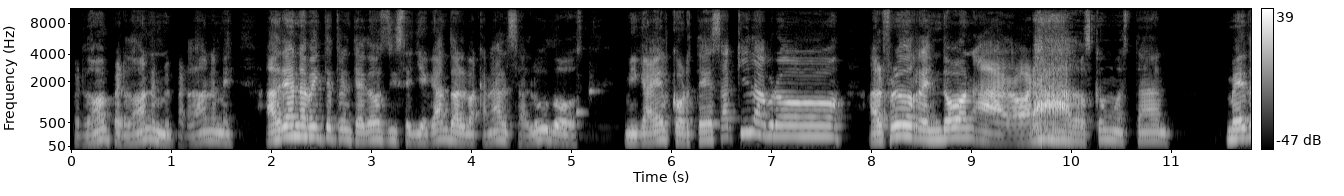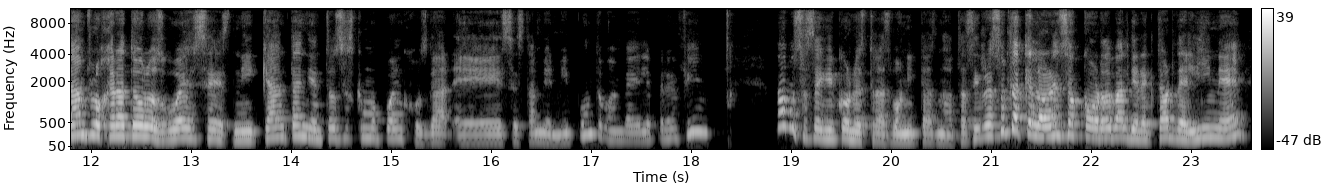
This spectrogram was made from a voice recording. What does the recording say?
Perdón, perdónenme, perdónenme. Adriana 2032 dice, llegando al bacanal, saludos. Miguel Cortés, aquí la bro. Alfredo Rendón, adorados, ¿cómo están? Me dan flojera todos los hueses, ni cantan y entonces, ¿cómo pueden juzgar? Ese es también mi punto, Juan Baile, pero en fin, vamos a seguir con nuestras bonitas notas. Y resulta que Lorenzo Córdoba, el director del INE,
